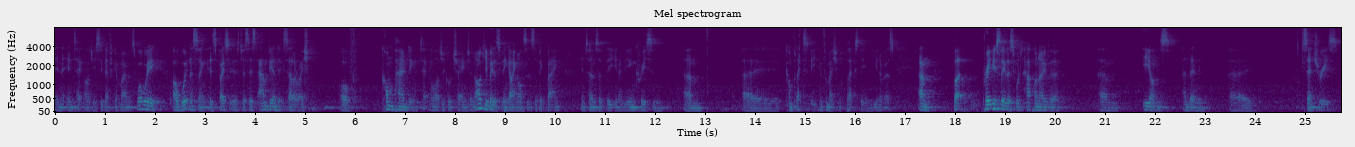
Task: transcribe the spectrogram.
in, in technology, significant moments. What we are witnessing is basically just this ambient acceleration of compounding technological change, and arguably this has been going on since the Big Bang in terms of the, you know, the increase in um, uh, complexity, information complexity in the universe. Um, but previously, this would happen over um, eons and then uh, centuries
